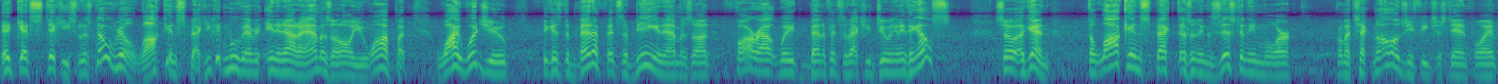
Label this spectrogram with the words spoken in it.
it gets sticky. So there's no real lock-in spec. You can move in and out of Amazon all you want, but why would you? Because the benefits of being in Amazon far outweigh the benefits of actually doing anything else. So again, the lock-in spec doesn't exist anymore from a technology feature standpoint,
